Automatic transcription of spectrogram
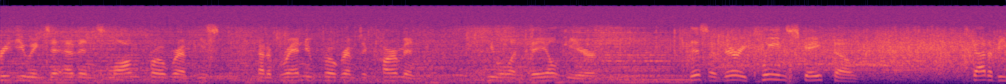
Previewing to Evan's long program. He's got a brand new program to Carmen he will unveil here. This a very clean skate though. He's got to be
